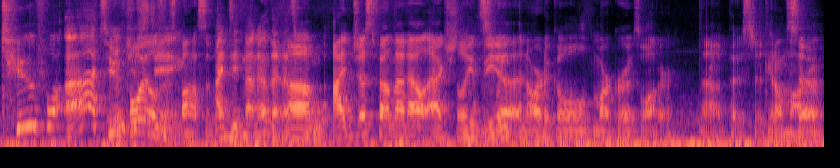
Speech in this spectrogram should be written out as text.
two foil. Ah, Two foils is possible. I did not know that. That's Um, cool. I just found that out actually That's via sweet. an article Mark Rosewater uh, posted. Good old So,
